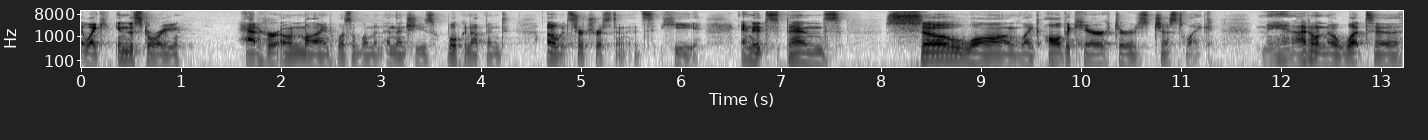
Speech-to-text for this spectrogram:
like in the story had her own mind was a woman and then she's woken up and oh it's sir tristan it's he. And it spends so long like all the characters just like man i don't know what to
